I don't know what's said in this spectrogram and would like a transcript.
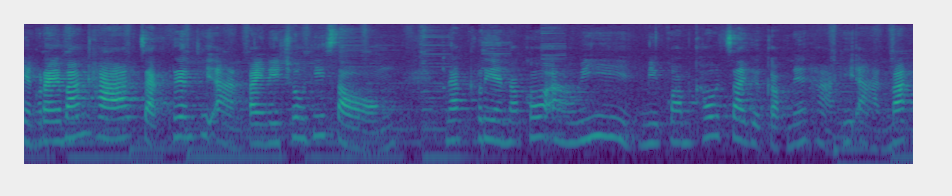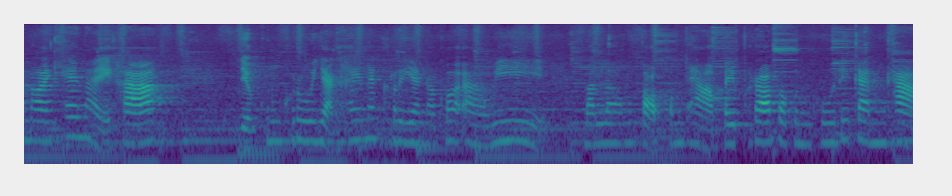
อย่างไรบ้างคะ จากเรื่องที่อ่านไปในช่วงที่ 2 นักเรียนแล้วก็อาวีมีความเข้าใจเกี่ยวกับเนื้อหาที่อ่านมากน้อยแค่ไหนคะ เดี๋ยวคุณครูอยากให้นักเรียนแล้วก็อาวีมาลองตอบคำถามไปพร้อมกับคุณครูด้วยกันค่ะ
